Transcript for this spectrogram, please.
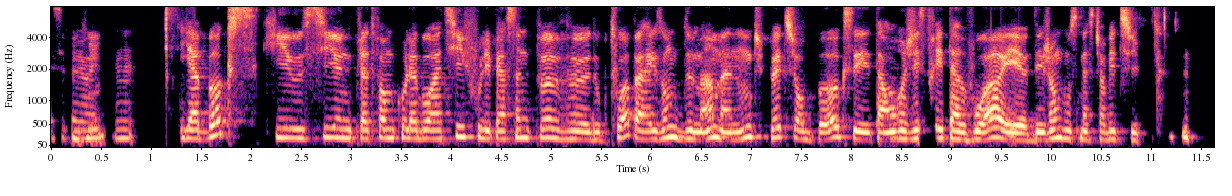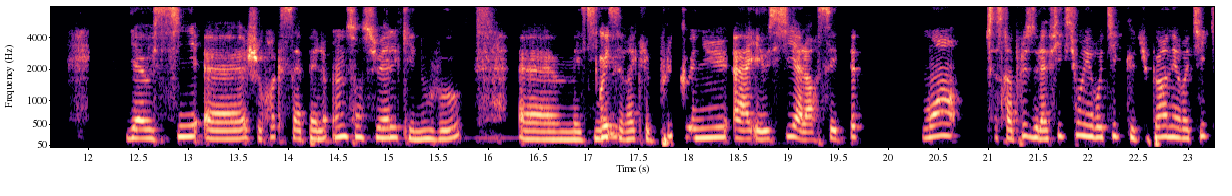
C'est pas mhm. mm. Il y a Box, qui est aussi une plateforme collaborative où les personnes peuvent, donc toi par exemple, demain, Manon, tu peux être sur Box et tu as enregistré ta voix et des gens vont se masturber dessus. Il y a aussi, euh, je crois que ça s'appelle Onde sensuelle qui est nouveau. Euh, mais sinon, c'est vrai que le plus connu. Ah, et aussi, alors c'est peut-être moins. Ça sera plus de la fiction érotique que tu peux en érotique.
